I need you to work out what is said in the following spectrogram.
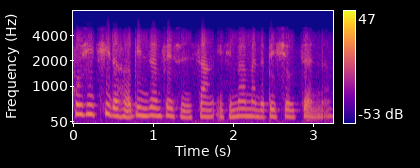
呼吸器的合并症肺损伤已经慢慢的被修正了。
